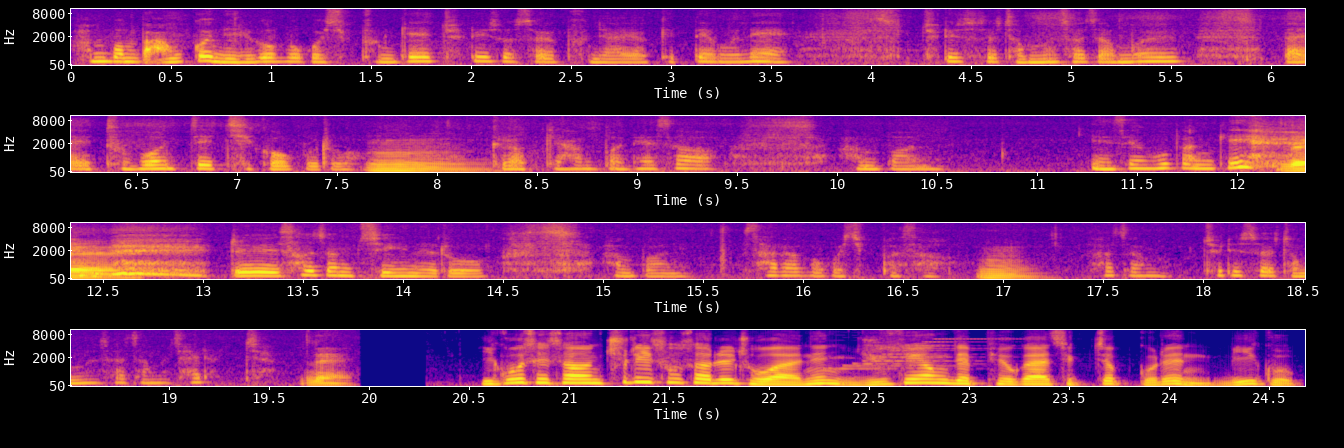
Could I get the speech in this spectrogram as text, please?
한번 마음껏 읽어보고 싶은 게 추리소설 분야였기 때문에 추리소설 전문 서점을 나의 두 번째 직업으로 음. 그렇게 한번 해서 한번 인생 후반기를 네. 서점 주인으로 한번 살아보고 싶어서 음. 서점 추리소설 전문 서점을 차렸죠. 네. 이곳에선 추리 소설을 좋아하는 유수영 대표가 직접 고른 미국,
